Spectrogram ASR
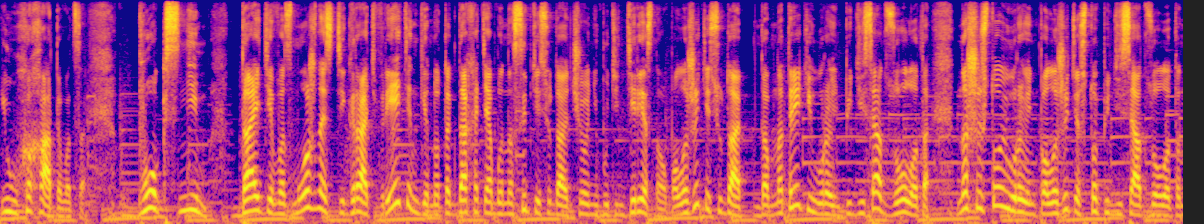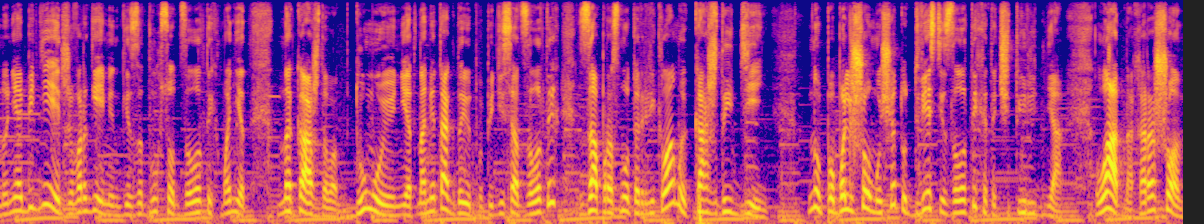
и ухахатываться. Бог с ним, дайте возможность играть в рейтинге, но тогда хотя бы насыпьте сюда чего-нибудь интересного. Положите сюда, там, на третий уровень 50 золота, на шестой уровень положите 150 золота, но не обеднеет же варгейминги за 200 золотых монет на каждого. Думаю, нет, нам и так дают по 50 золотых за просмотр рекламы каждый день. Ну, по большому счету, 200 золотых это 4 дня. Ладно, хорошо.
